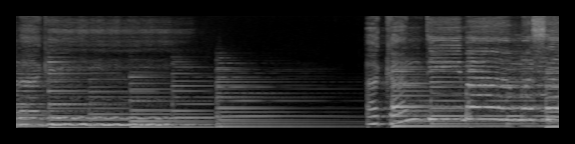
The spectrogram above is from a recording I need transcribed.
lagi. Akan tiba masa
